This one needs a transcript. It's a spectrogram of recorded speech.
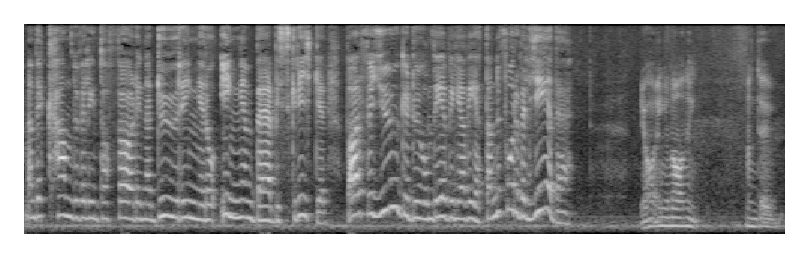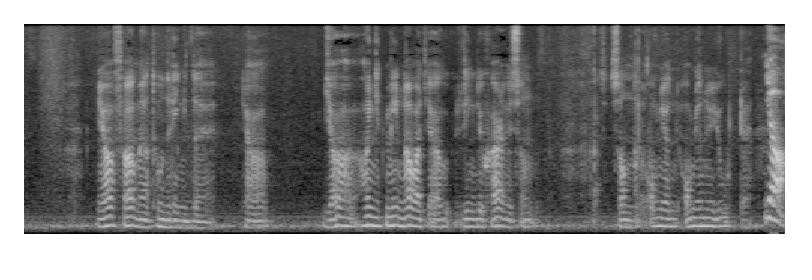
Men det kan du väl inte ha för dig när du ringer och ingen bebis skriker? Varför ljuger du om det vill jag veta? Nu får du väl ge det? Jag har ingen aning. Men det... Jag har för mig att hon ringde. Jag, jag har inget minne av att jag ringde själv i sån... sån om, jag, om jag nu gjort det. Ja,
